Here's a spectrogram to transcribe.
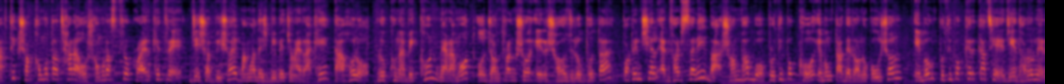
আর্থিক সক্ষমতা ছাড়াও সমরাস্ত্র ক্রয়ের ক্ষেত্রে যেসব বিষয় বাংলাদেশ বিবেচনায় রাখে তা হল রক্ষণাবেক্ষণ, মেরামত ও যন্ত্রাংশ এর সহজলভ্যতা পটেনশিয়াল অ্যাডভার্সারি বা সম্ভাব্য প্রতিপক্ষ এবং তাদের রণকৌশল এবং প্রতিপক্ষের কাছে যে ধরনের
